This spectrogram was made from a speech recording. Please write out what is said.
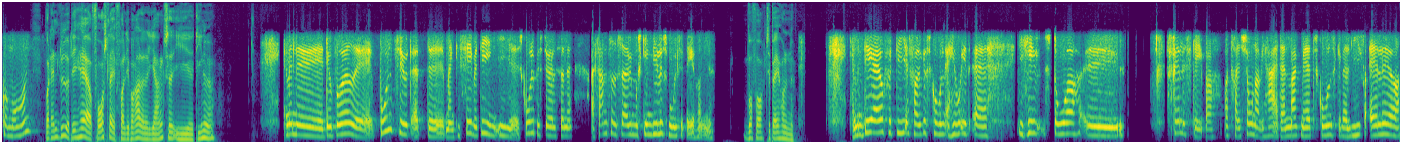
Godmorgen. Hvordan lyder det her forslag fra Liberal Alliance i øh, dine ører? Jamen, øh, det er jo både øh, positivt, at øh, man kan se værdien i øh, skolebestyrelserne, og samtidig så er vi måske en lille smule tilbageholdende. Hvorfor tilbageholdende? Jamen det er jo fordi, at folkeskolen er jo et af de helt store øh, fællesskaber og traditioner, vi har i Danmark med, at skolen skal være lige for alle, og,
